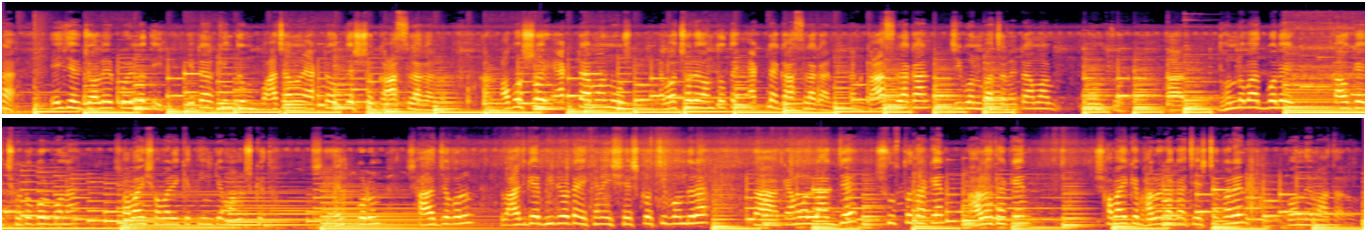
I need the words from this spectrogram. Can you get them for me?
না, এই যে জলের পরিণতি এটার কিন্তু বাঁচানোর একটা উদ্দেশ্য গাছ লাগানো। আর অবশ্যই একটা মানুষ বছরে অন্তত একটা গাছ লাগান। গাছ লাগান জীবন বাঁচান, এটা আমার মন্ত্র আর ধন্যবাদ বলে কাউকে ছোট করব না। সবাই সবাইকে তিনটে মানুষকে হেল্প করুন, সাহায্য করুন। তো আজকের ভিডিওটা এখানেই শেষ করছি বন্ধুরা। তা কেমন লাগছে? সুস্থ থাকেন, ভালো থাকেন। সবাইকে ভালো রাখার চেষ্টা করেন। বন্দে মাতারম।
